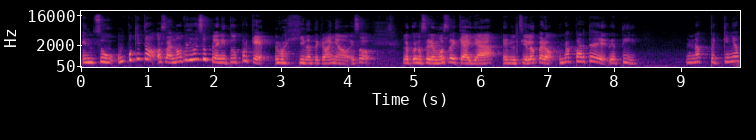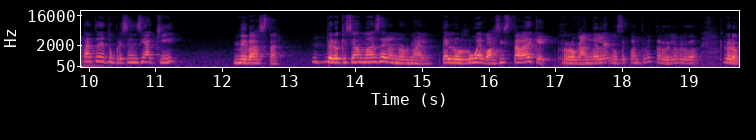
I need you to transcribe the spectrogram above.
en su, un poquito, o sea, no te digo en su plenitud porque imagínate que bañado, eso lo conoceremos de que allá en el cielo, pero una parte de, de ti, una pequeña parte de tu presencia aquí, me basta. Pero que sea más de lo normal, te lo ruego. Así estaba de que rogándole, no sé cuánto me tardé, la verdad. Pero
